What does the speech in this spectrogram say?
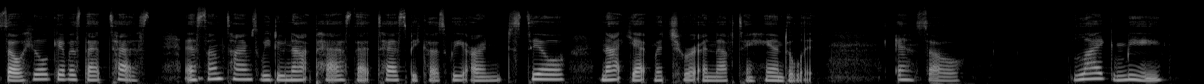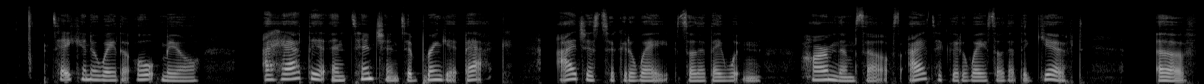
So he'll give us that test. And sometimes we do not pass that test because we are still not yet mature enough to handle it. And so, like me, taking away the oatmeal, I had the intention to bring it back. I just took it away so that they wouldn't harm themselves. I took it away so that the gift of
